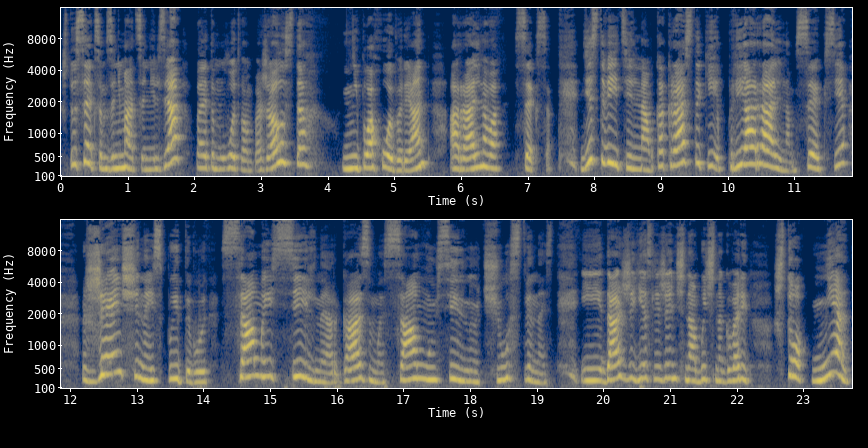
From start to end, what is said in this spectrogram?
что сексом заниматься нельзя, поэтому вот вам, пожалуйста, неплохой вариант орального секса. Действительно, как раз-таки при оральном сексе женщины испытывают самые сильные оргазмы, самую сильную чувственность. И даже если женщина обычно говорит, что нет,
